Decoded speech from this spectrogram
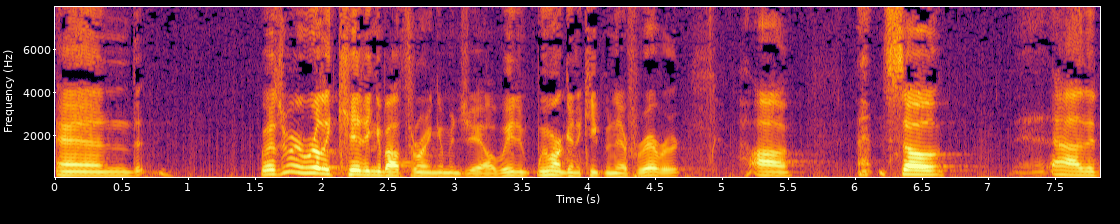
And because we were really kidding about throwing them in jail, we we weren't going to keep them there forever. Uh, so uh, the,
